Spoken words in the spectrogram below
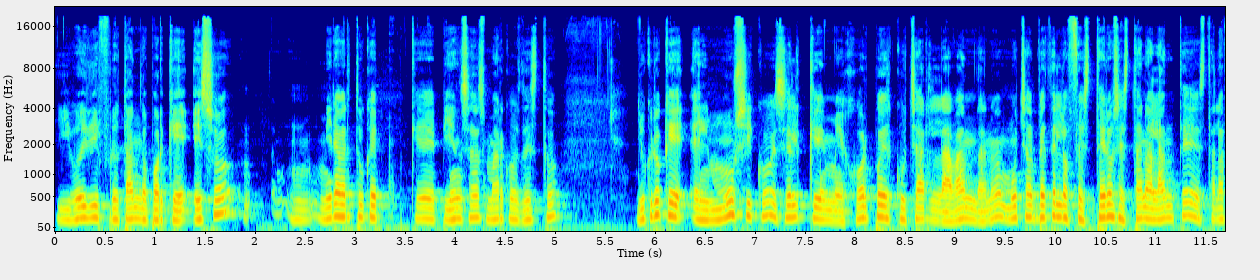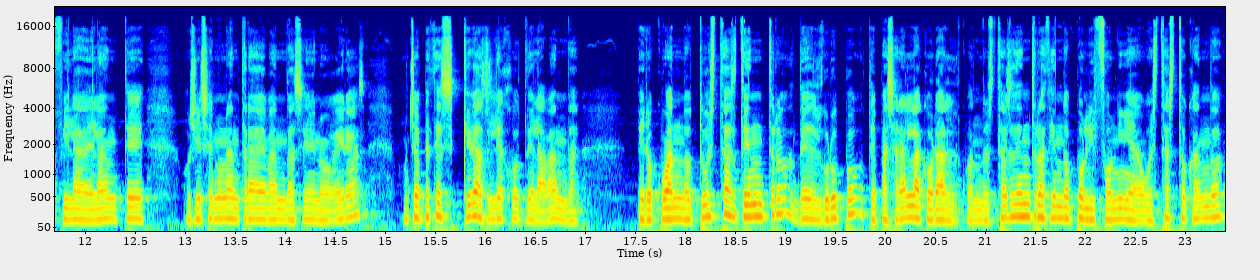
y voy disfrutando, porque eso, mira a ver tú qué, qué, piensas, Marcos, de esto. Yo creo que el músico es el que mejor puede escuchar la banda, ¿no? Muchas veces los festeros están adelante, está la fila adelante, o si es en una entrada de bandas en hogueras, muchas veces quedas lejos de la banda. Pero cuando tú estás dentro del grupo, te pasará la coral. Cuando estás dentro haciendo polifonía o estás tocando,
